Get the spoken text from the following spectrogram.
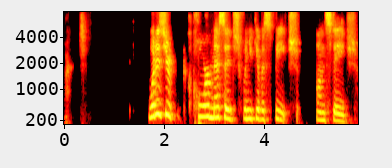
large. What is your core message when you give a speech on stage?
